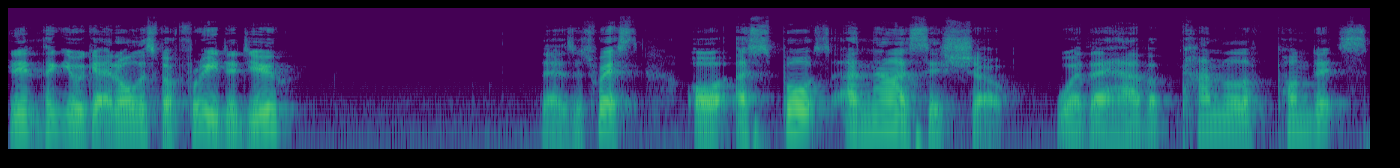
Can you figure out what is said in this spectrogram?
You didn't think you were getting all this for free, did you? there's a twist. Or a sports analysis show where they have a panel of pundits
